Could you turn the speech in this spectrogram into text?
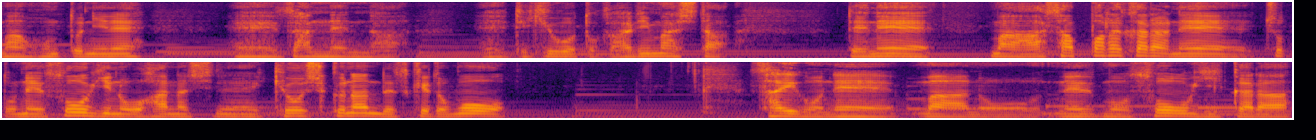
まあ本当にね、えー、残念な、え、出来事がありました。でねまあ朝っぱらからねちょっとね葬儀のお話でね恐縮なんですけども最後ねまああのねもう葬儀から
